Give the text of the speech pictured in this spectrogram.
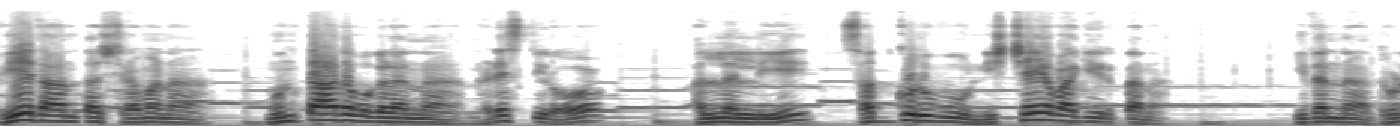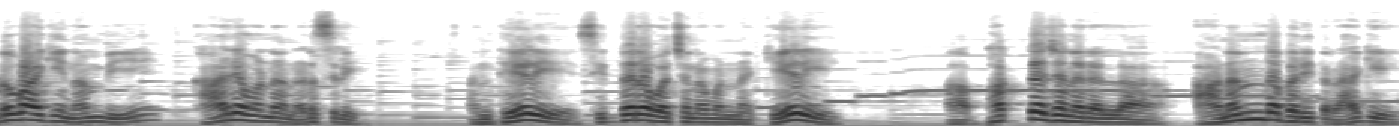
ವೇದಾಂತ ಶ್ರವಣ ಮುಂತಾದವುಗಳನ್ನ ನಡೆಸ್ತಿರೋ ಅಲ್ಲಲ್ಲಿ ಸದ್ಗುರುವು ನಿಶ್ಚಯವಾಗಿ ಇರ್ತಾನ. ಇದನ್ನ ದೃಢವಾಗಿ ನಂಬಿ ಕಾರ್ಯವನ್ನ ನಡೆಸ್ರಿ. ಅಂಥೇಳಿ ಸಿದ್ಧರ ವಚನವನ್ನ ಕೇಳಿ ಆ ಭಕ್ತ ಜನರೆಲ್ಲ ಆನಂದಭರಿತರಾಗಿ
